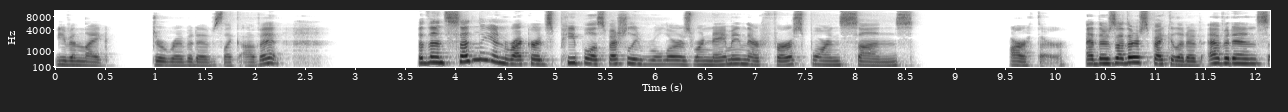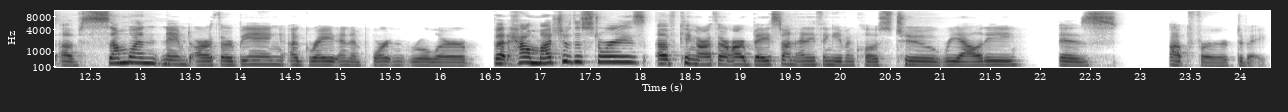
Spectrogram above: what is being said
even like derivatives like of it. But then suddenly in records, people, especially rulers, were naming their firstborn sons Arthur. And there's other speculative evidence of someone named Arthur being a great and important ruler But how much of the stories of King Arthur are based on anything even close to reality is up for debate.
